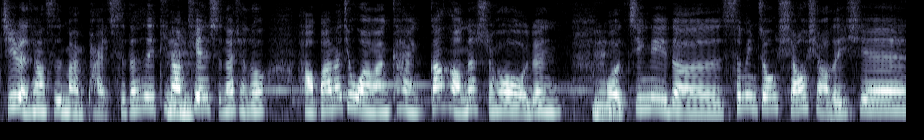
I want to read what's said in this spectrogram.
基本上是蛮排斥。但是一听到天使，他想说，好吧，那就玩玩看。刚好那时候认我经历的生命中小小的一些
